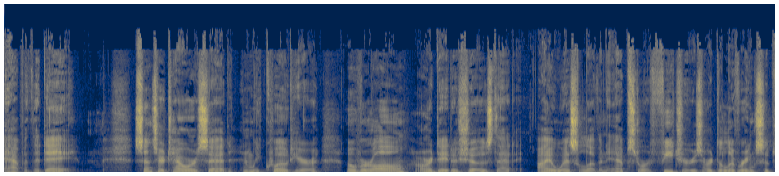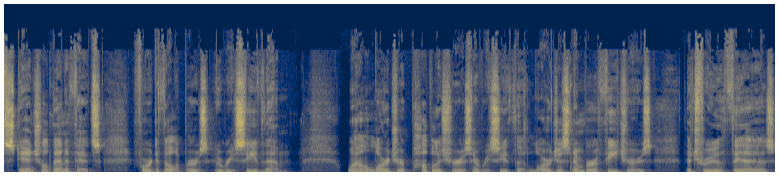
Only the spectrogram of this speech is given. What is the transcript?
App of the Day. Sensor Tower said, and we quote here Overall, our data shows that iOS 11 App Store features are delivering substantial benefits for developers who receive them. While larger publishers have received the largest number of features, the truth is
